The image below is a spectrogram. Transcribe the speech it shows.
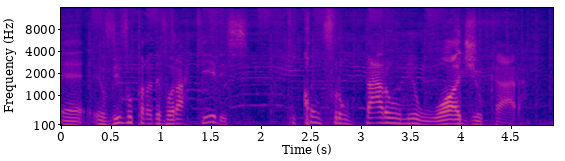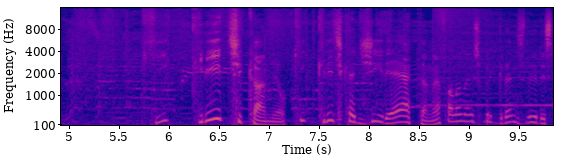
É, eu vivo para devorar aqueles que confrontaram o meu ódio, cara. Que crítica, meu, que crítica direta, não é falando aí sobre grandes líderes,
